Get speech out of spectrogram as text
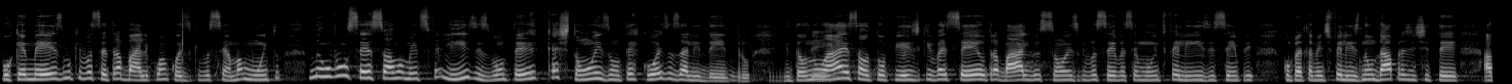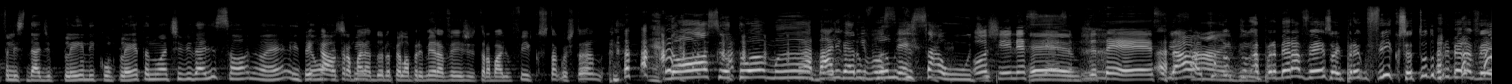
porque mesmo que você trabalhe com uma coisa que você ama muito, não vão ser só momentos felizes, vão ter questões, vão ter coisas ali dentro. Então não há essa utopia de que vai ser o trabalho dos sonhos, que você vai ser muito feliz e sempre completamente feliz. Não dá pra gente ter a felicidade plena e completa numa atividade só, não é? Vem Então cá, acho que- trabalhadora pela primeira vez de trabalho fixo, tá gostando? Nossa, eu tô amando. Trabalho eu quero que plano você- de saúde. Oxe, INSS, É, FGTS. Não, é Ai, tudo, tudo- a primeira vez, ó, emprego fixo, é tudo primeira vez,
